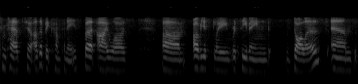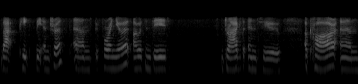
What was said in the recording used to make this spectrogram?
compared to other big companies, but I was um, obviously receiving dollars, and that piqued the interest. And before I knew it, I was indeed dragged into a car and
